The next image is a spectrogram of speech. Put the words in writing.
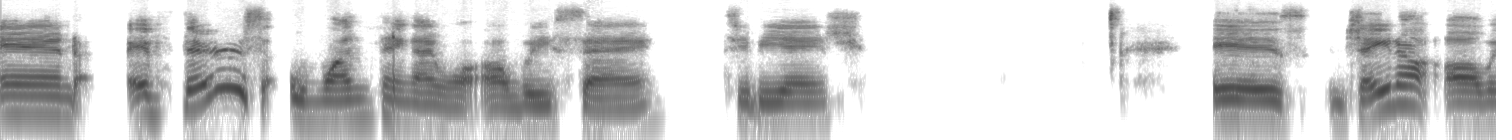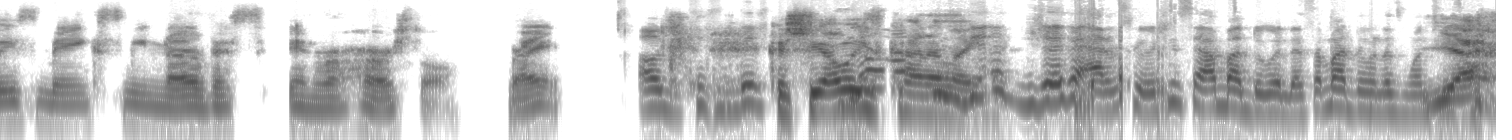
and if there's one thing I will always say, tbh, is Jaida always makes me nervous in rehearsal, right? oh because she always kind of like, Jaida, attitude. She said, "I'm not doing this. I'm not doing this one Yeah.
